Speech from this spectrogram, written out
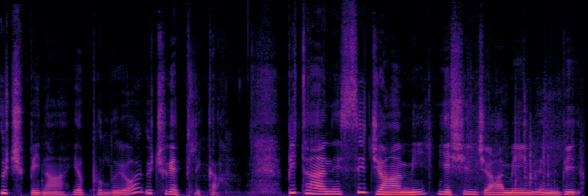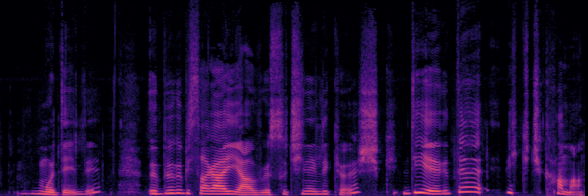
Üç bina yapılıyor, üç replika. Bir tanesi cami, Yeşil Camii'nin bir modeli. Öbürü bir saray yavrusu Çinili Köşk. Diğeri de bir küçük hamam.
